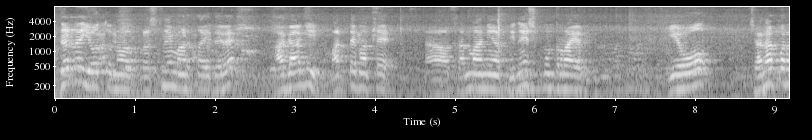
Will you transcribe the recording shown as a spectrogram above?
ಇದನ್ನು ಇವತ್ತು ನಾವು ಪ್ರಶ್ನೆ ಮಾಡ್ತಾ ಇದ್ದೇವೆ. ಹಾಗಾಗಿ ಮತ್ತೆ ಮತ್ತೆ ಸನ್ಮಾನ್ಯ ದಿನೇಶ್ ಗುಂಡೂರಾಯರ್ ಇವು ಜನಪರ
